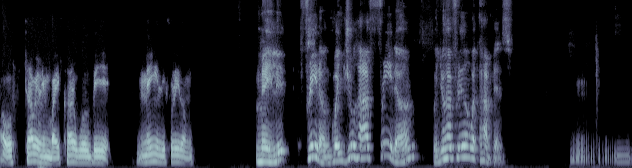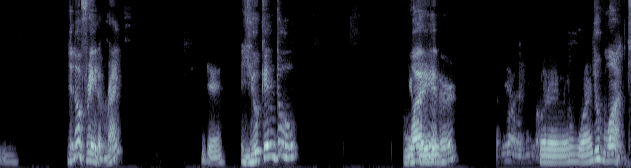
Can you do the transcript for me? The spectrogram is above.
of traveling by car will be mainly freedom. Mainly freedom. When you have freedom, when you have freedom, what happens? Mm. You know freedom, right? Yeah. You can do You can do- whatever Whatever what? you want.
